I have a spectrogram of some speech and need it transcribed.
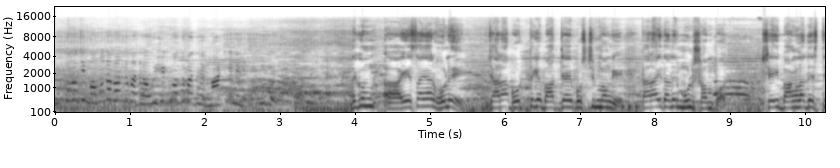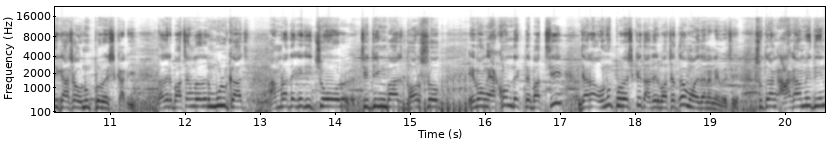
মুখ্যমন্ত্রী মমতা বন্দ্যোপাধ্যায় অভিষেক বন্দ্যোপাধ্যায় মাঠে নেমেছে কি দেখুন এসআইআর হলে যারা ভোট থেকে বাদ যায় পশ্চিমবঙ্গে তারাই তাদের মূল সম্পদ। সেই বাংলাদেশ থেকে আসা অনুপ্রবেশকারী। তাদের বাঁচানো তাদের মূল কাজ। আমরা দেখেছি চোর চিটিংবাজ ধর্ষক এবং এখন দেখতে পাচ্ছি যারা অনুপ্রবেশকে তাদের বাঁচাতেও ময়দানে নেমেছে। সুতরাং আগামী দিন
